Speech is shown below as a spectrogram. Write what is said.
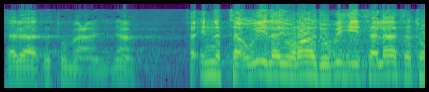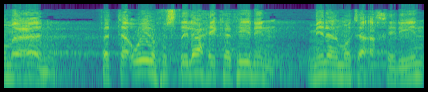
ثلاثة معاني نعم. فإن التأويل يراد به ثلاثة معاني فالتأويل في اصطلاح كثير من المتأخرين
